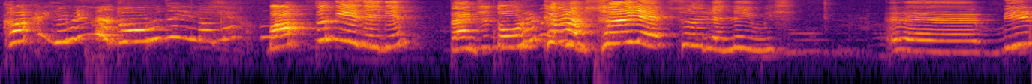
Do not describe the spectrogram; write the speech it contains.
Kanka yeminle doğru değil ama. Baktı niye dedin? Bence doğru Tamam söyle. Söyle neymiş? Ee, bir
